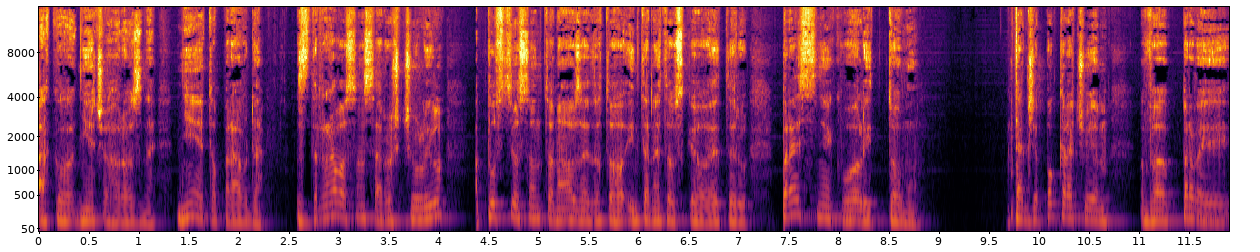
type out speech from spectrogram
ako niečo hrozné. Nie je to pravda. Zdravo som sa rozčulil a pustil som to naozaj do toho internetovského éteru presne kvôli tomu. Takže pokračujem v prvej e,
